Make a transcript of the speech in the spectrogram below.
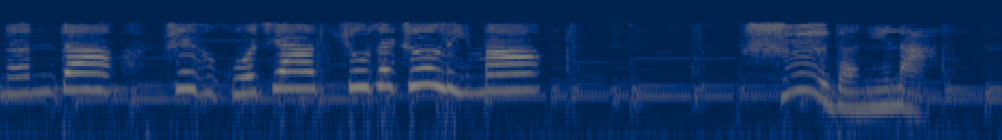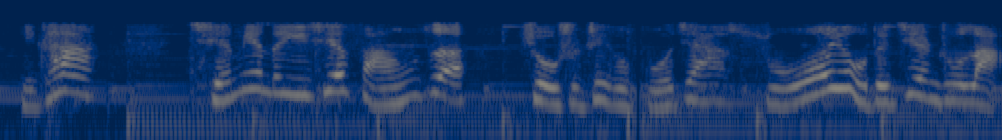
难道这个国家就在这里吗？是的，妮娜，你看前面的一些房子就是这个国家所有的建筑了。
